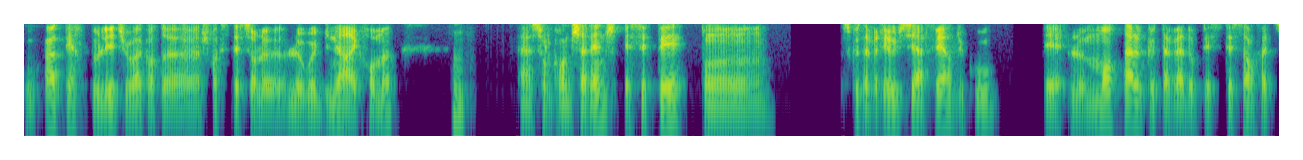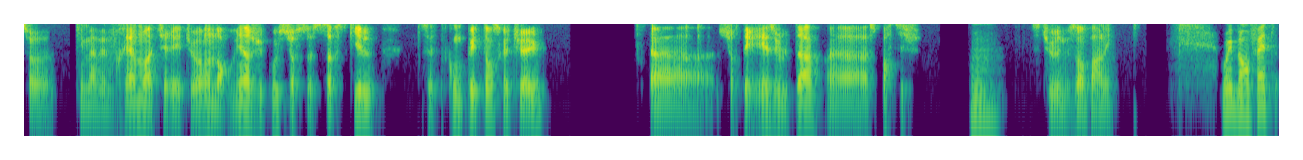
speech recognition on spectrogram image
ou interpellé, tu vois, quand euh, je crois que c'était sur le, le, webinaire avec Romain, mm. euh, sur le Grand Challenge, et c'était ton ce que tu avais réussi à faire du coup, et le mental que tu avais adopté. C'était ça en fait sur, qui m'avait vraiment attiré. Tu vois, on en revient du coup sur ce soft skill, cette compétence que tu as eue euh, sur tes résultats euh, sportifs. Mm. Si tu veux nous en parler. Oui, ben en fait,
